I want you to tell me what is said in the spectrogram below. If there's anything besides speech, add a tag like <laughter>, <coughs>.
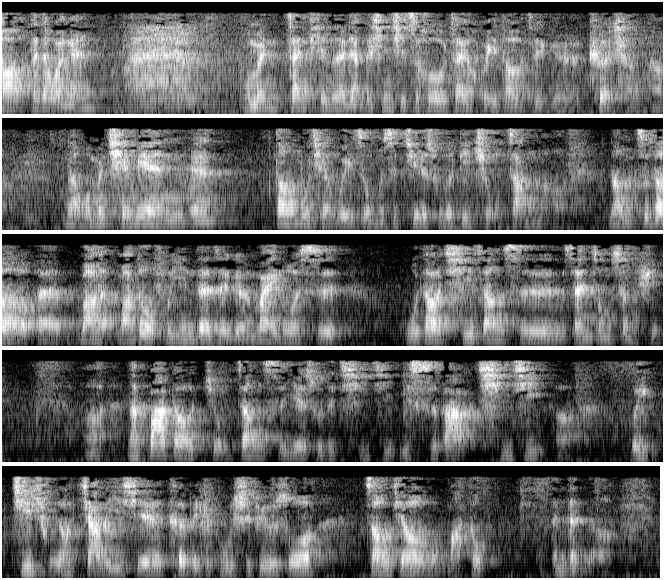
好，大家晚安。晚安我们暂停了两个星期之后，再回到这个课程哈。那我们前面呃，到目前为止，我们是结束了第九章了啊。那我们知道呃，马马窦福音的这个脉络是五到七章是三宗圣训啊，那八到九章是耶稣的奇迹，以十大奇迹啊为基础，然后加了一些特别的故事，比如说。招教马窦等等的啊，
